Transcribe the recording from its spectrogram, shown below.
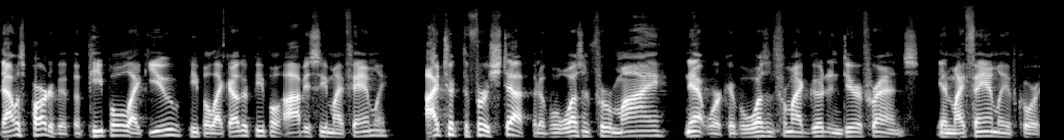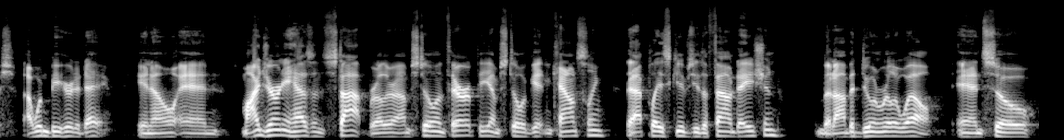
that was part of it. But people like you, people like other people, obviously my family, I took the first step. But if it wasn't for my network, if it wasn't for my good and dear friends and my family, of course, I wouldn't be here today, you know, and my journey hasn't stopped, brother. I'm still in therapy. I'm still getting counseling. That place gives you the foundation, but I've been doing really well. And so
